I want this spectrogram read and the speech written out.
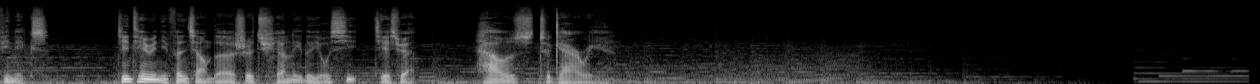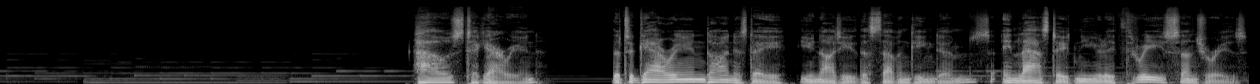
Phoenix。今天与你分享的是《权力的游戏》节选，House Targaryen。House Targaryen. The Targaryen dynasty united the Seven Kingdoms and lasted nearly three centuries.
